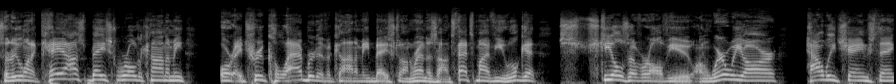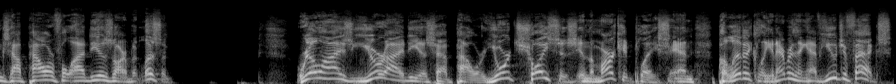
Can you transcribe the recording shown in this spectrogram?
So do we want a chaos-based world economy or a true collaborative economy based on renaissance. That's my view. We'll get Steele's overall view on where we are, how we change things, how powerful ideas are. But listen, realize your ideas have power. Your choices in the marketplace and politically and everything have huge effects.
